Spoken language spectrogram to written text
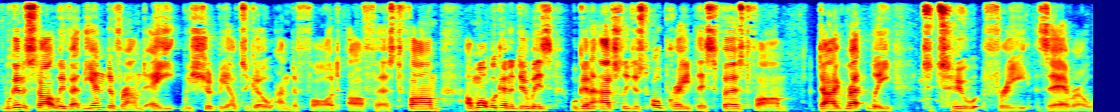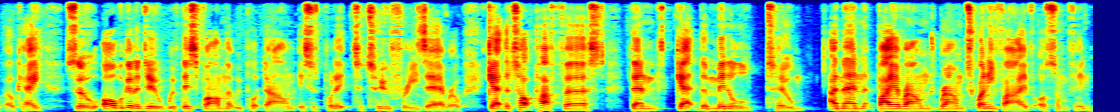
We're going to start with, at the end of round eight, we should be able to go and afford our first farm. And what we're going to do is, we're going to actually just upgrade this first farm directly to 230, okay? So all we're going to do with this farm that we put down is just put it to 230. Get the top path first, then get the middle two, and then by around round 25 or something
